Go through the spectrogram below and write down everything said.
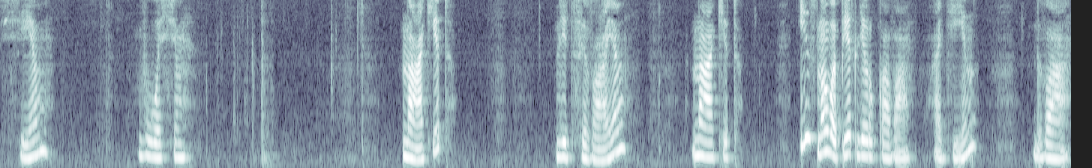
7, 8. Накид, лицевая, накид. И снова петли рукава. 1, 2,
